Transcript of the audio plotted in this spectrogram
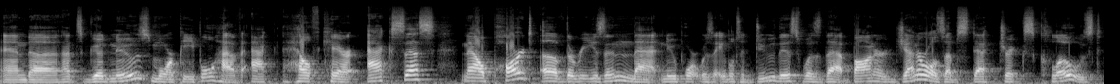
And uh, that's good news. More people have ac- healthcare access. Now, part of the reason that Newport was able to do this was that Bonner General's obstetrics closed.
